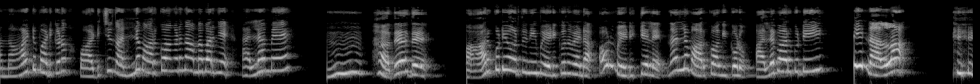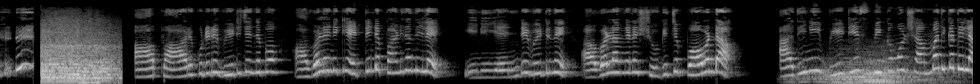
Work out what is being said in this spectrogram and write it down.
നന്നായിട്ട് പഠിക്കണം. പഠിച്ച് നല്ല മാർക്ക് വാങ്ങണം അമ്മ പറഞ്ഞേ. അല്ല അമ്മേ. അതെ അതെ. പാർക്കുട്ടി ഓർത്ത് നീ പേടിക്കൊന്നും വേണ്ട. അവൾ മേടിക്കല്ലേ നല്ല മാർക്ക് വാങ്ങിക്കോളൂ. അല്ല പാർക്കുട്ടി. ആ പാറക്കുട്ടിയുടെ വീട്ടിൽ അവൾ എനിക്ക് എട്ടിന്റെ പണി തന്നില്ലേ. ഇനി എന്റെ വീട്ടിന് അവൾ അങ്ങനെ ശുഭിച്ചു പോവണ്ട. അതിനി ടി എസ് സമ്മതിക്കത്തില്ല.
